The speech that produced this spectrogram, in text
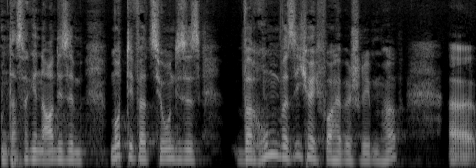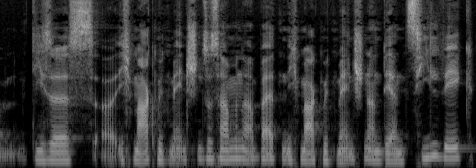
Und das war genau diese Motivation, dieses Warum, was ich euch vorher beschrieben habe. Äh, dieses, äh, ich mag mit Menschen zusammenarbeiten, ich mag mit Menschen an deren Zielweg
